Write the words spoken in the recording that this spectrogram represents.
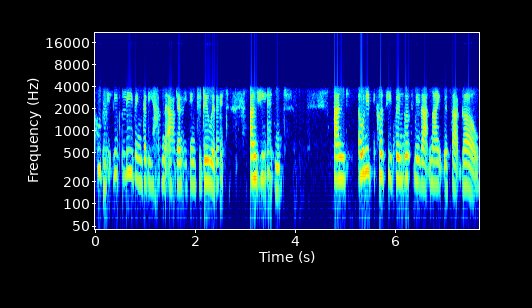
completely believing that he hadn't had anything to do with it. And he didn't. And only because he'd been with me that night with that girl.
